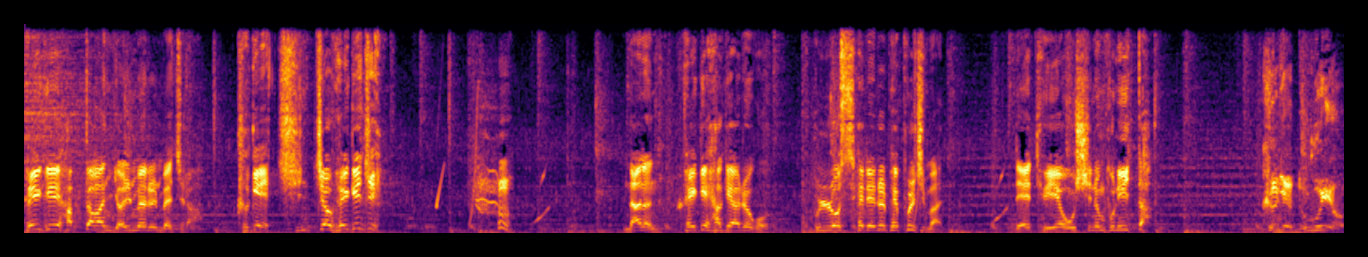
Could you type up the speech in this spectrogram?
회개에 합당한 열매를 맺으라 그게 진짜 회개지 흥. 나는 회개하게 하려고 물로 세례를 베풀지만 내 뒤에 오시는 분이 있다 그게 누구요?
